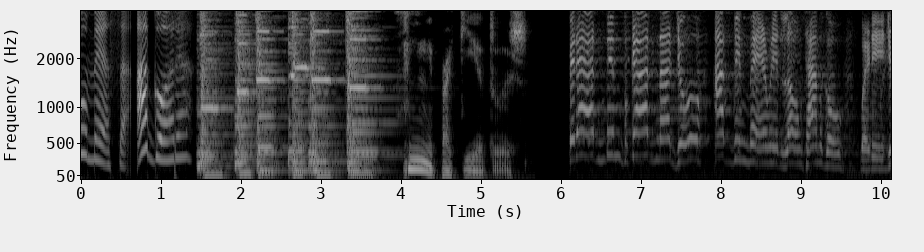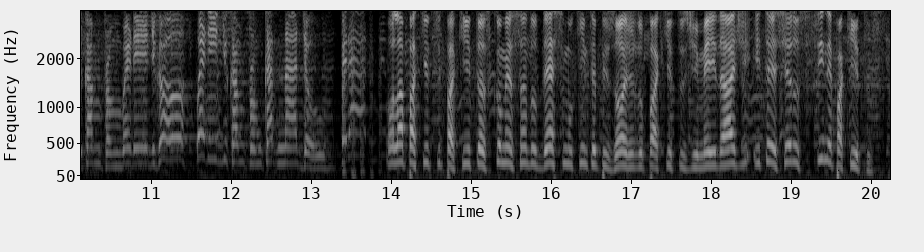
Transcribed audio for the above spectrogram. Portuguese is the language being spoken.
Começa agora. Cine Paquitos. But I'd been for Cotton Eye Joe. I'd been married a long time ago. Where did you come from? Where did you go? Where did you come from, Cotton Eye Joe? But I'd Olá, Paquitos e Paquitas, começando o 15º episódio do Paquitos de Meia Idade e terceiro Cine Paquitos.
